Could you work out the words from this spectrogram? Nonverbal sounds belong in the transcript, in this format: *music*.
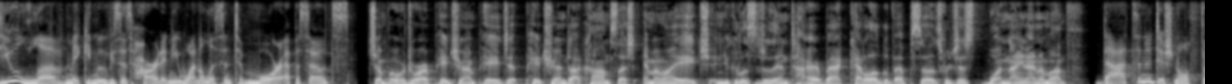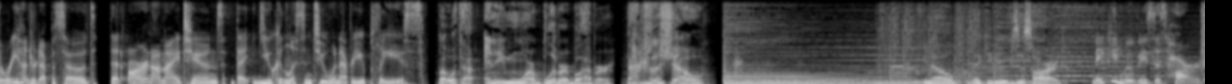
Do you love making movies is hard and you want to listen to more episodes? Jump over to our Patreon page at patreon.com slash MMIH and you can listen to the entire back catalog of episodes for just $1.99 a month. That's an additional 300 episodes that aren't on iTunes that you can listen to whenever you please. But without any more blibber blabber. Back to the show. You know, making movies is hard. Making movies is hard.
